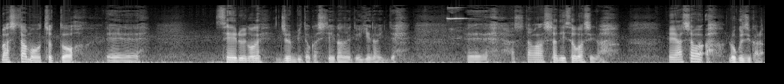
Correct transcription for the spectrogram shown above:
まあ、明日もちょっと、えー、セールのね準備とかしていかないといけないんで、えー、明日は明日で忙しいな、えー、明日は6時から、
